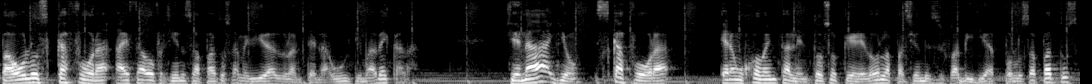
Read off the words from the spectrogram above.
Paolo Scafora ha estado ofreciendo zapatos a medida durante la última década. Gennaro Scafora era un joven talentoso que heredó la pasión de su familia por los zapatos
